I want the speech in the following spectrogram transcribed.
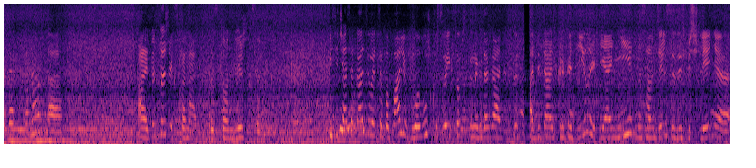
Это экспонат? Да. А, и тут тоже экспонат, просто он движется. И сейчас, оказывается, попали в ловушку своих собственных догадок. Тут обитают крокодилы, и они, на самом деле, создают впечатление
